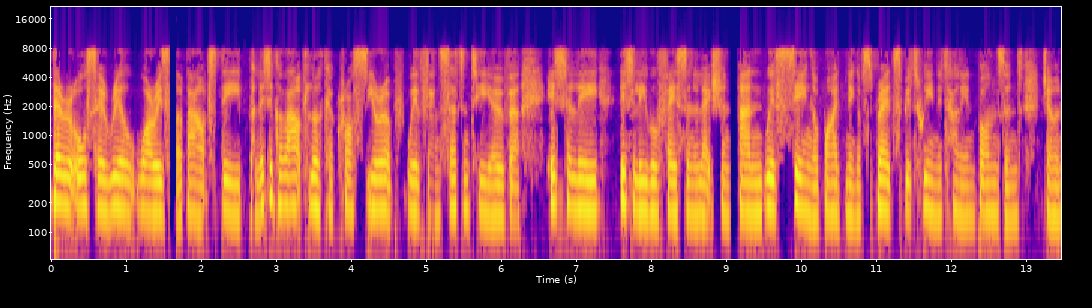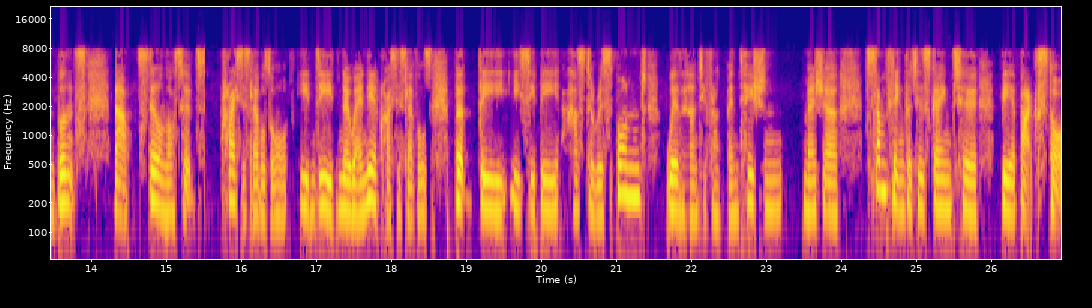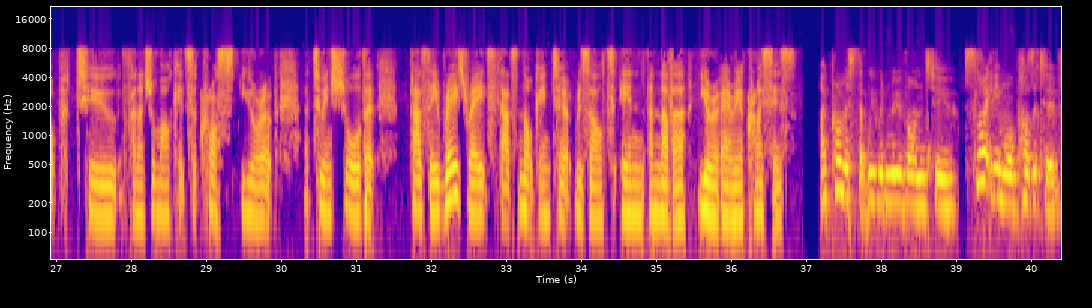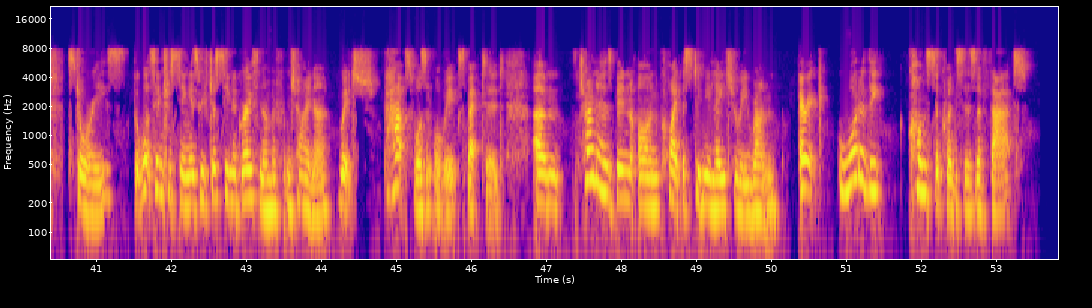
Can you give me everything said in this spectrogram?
There are also real worries about the political outlook across Europe with uncertainty over Italy. Italy will face an election and we're seeing a widening of spreads between Italian bonds and German bunds. Now, still not at crisis levels or indeed nowhere near crisis levels, but the ECB has to respond with an anti-fragmentation measure, something that is going to be a backstop to financial markets across Europe uh, to ensure that as they raise rates, that's not going to result in another euro area crisis. I promised that we would move on to slightly more positive stories. But what's interesting is we've just seen a growth number from China, which perhaps wasn't what we expected. Um, China has been on quite a stimulatory run. Eric, what are the consequences of that?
